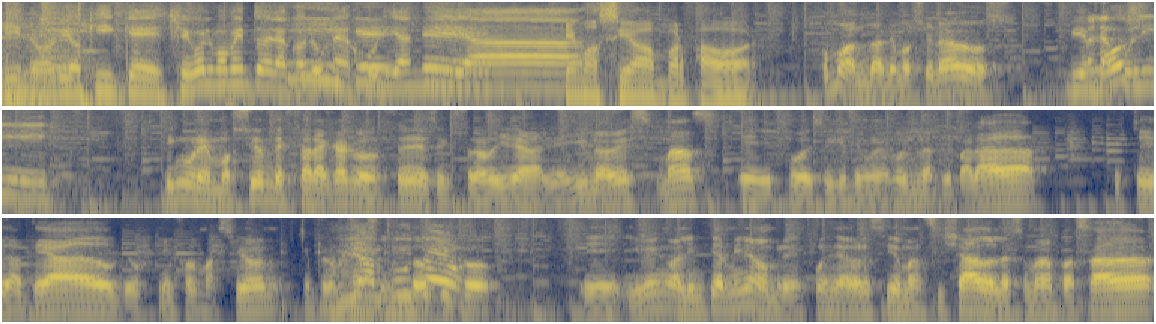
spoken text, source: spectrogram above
lindo, volvió Quique. Llegó el momento de la columna de. Julián Díaz. Qué emoción, por favor. ¿Cómo andan? ¿Emocionados? Bien, Hola, vos. Juli. Tengo una emoción de estar acá con ustedes extraordinaria. Y una vez más, eh, puedo decir que tengo una columna preparada, que estoy dateado, que busqué información, que propuse un tópico. eh, y vengo a limpiar mi nombre después de haber sido mancillado la semana pasada,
